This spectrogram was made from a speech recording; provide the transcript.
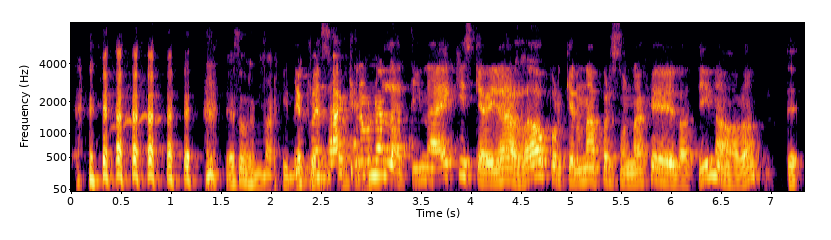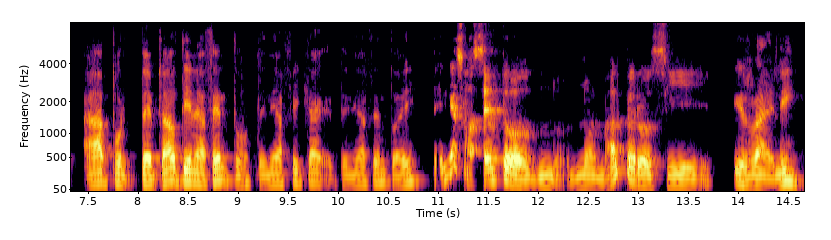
Eso me imaginé. Yo pensaba que era una latina X que había agarrado porque era una personaje latina, ¿verdad? ah, por templado tiene acento, tenía fica, tenía acento ahí. Tenía su acento normal, pero sí. Israelí.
